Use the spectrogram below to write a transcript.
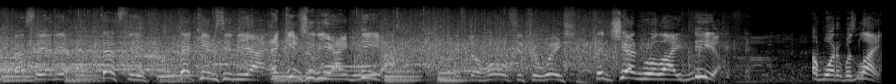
that's the idea. That's the that gives you the uh, that gives you the idea, It's the whole situation. the general idea of what it was like.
